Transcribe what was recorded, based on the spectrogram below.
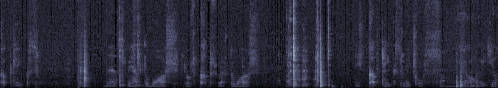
Cupcakes. This we have to wash. Those cups we have to wash. These cupcakes may go somewhere right here.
